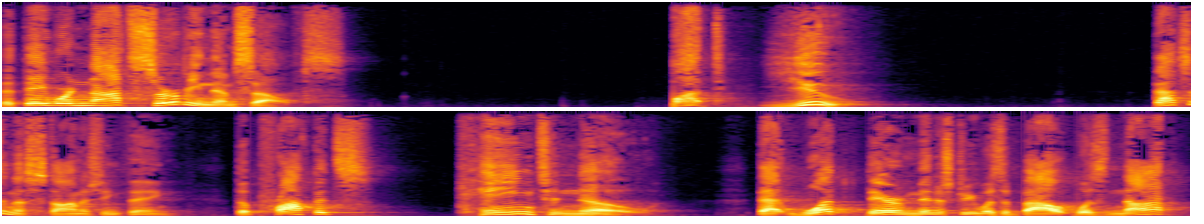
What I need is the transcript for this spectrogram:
that they were not serving themselves, but you. That's an astonishing thing. The prophets came to know that what their ministry was about was not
